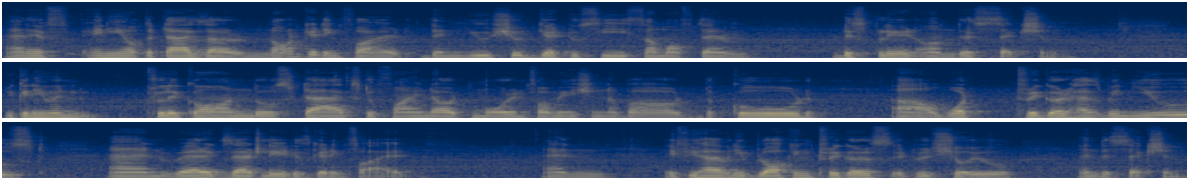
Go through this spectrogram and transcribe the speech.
and if any of the tags are not getting fired then you should get to see some of them displayed on this section. You can even click on those tags to find out more information about the code uh, what trigger has been used and where exactly it is getting fired. And if you have any blocking triggers it will show you in this section.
